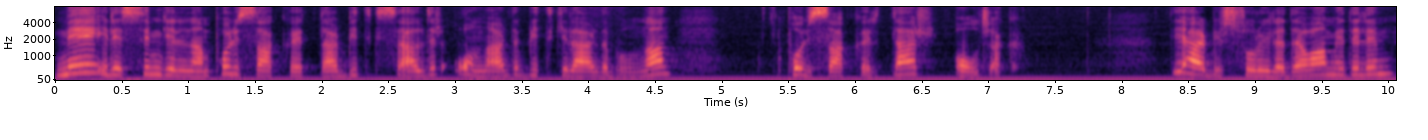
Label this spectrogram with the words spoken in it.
M ile simgelenen polisakkaritler bitkiseldir. Onlar da bitkilerde bulunan polisakkaritler olacak. Diğer bir soruyla devam edelim.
